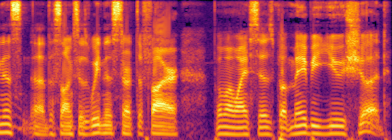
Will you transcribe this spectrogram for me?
didn't." Uh, the song says, "We didn't start the fire," but my wife says, "But maybe you should."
